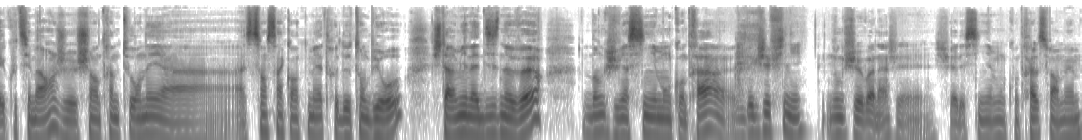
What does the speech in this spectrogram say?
écoute c'est marrant, je, je suis en train de tourner à, à 150 mètres de ton bureau, je termine à 19h, donc je viens signer mon contrat euh, dès que j'ai fini. Donc je voilà, j'ai- je suis allé signer mon contrat le soir même.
